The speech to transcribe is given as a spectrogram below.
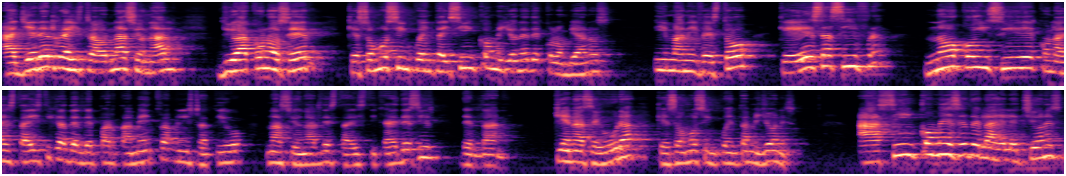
Ayer el registrador nacional dio a conocer que somos 55 millones de colombianos y manifestó que esa cifra no coincide con las estadísticas del Departamento Administrativo Nacional de Estadística, es decir, del DANE, quien asegura que somos 50 millones. A cinco meses de las elecciones,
